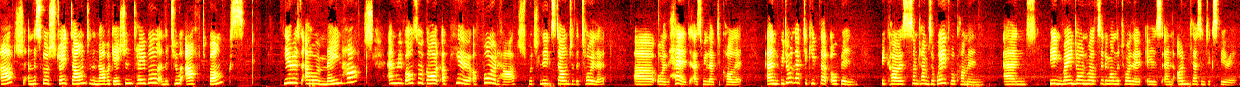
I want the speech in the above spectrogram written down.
hatch, and this goes straight down to the navigation table and the two aft bunks. Here is our main hatch, and we've also got up here a forward hatch, which leads down to the toilet, uh, or the head, as we like to call it. And we don't like to keep that open because sometimes a wave will come in, and being rained on while sitting on the toilet is an unpleasant experience.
